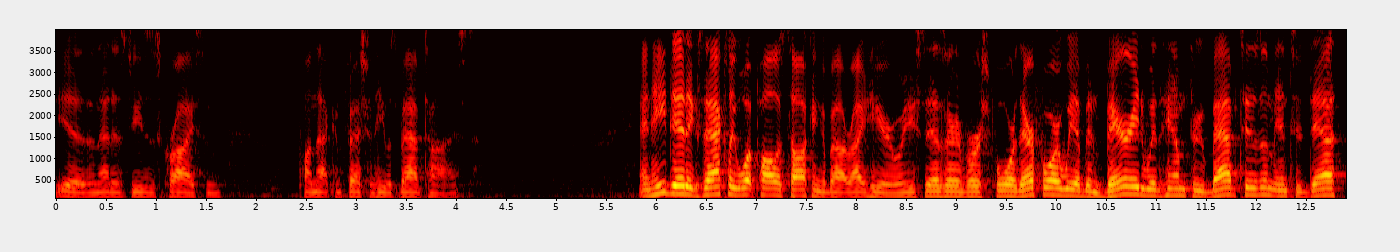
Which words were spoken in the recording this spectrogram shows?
is, and that is Jesus Christ. And upon that confession, he was baptized. And he did exactly what Paul is talking about right here, when he says there in verse 4 Therefore, we have been buried with him through baptism into death,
